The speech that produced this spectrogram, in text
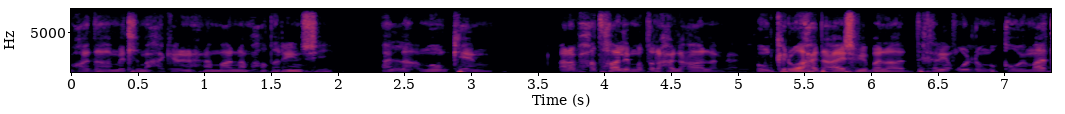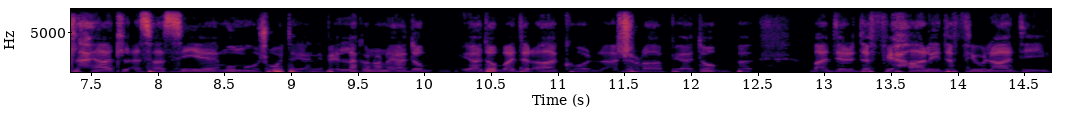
وهذا مثل ما حكينا نحن ما لنا محضرين شيء هلأ ممكن أنا بحط حالي مطرح العالم يعني. ممكن واحد عايش ببلد خلينا نقول إنه مقومات الحياة الأساسية مو موجودة يعني. بيقول لك إنه أنا يا دوب يا دوب بقدر آكل أشرب يا دوب بقدر أدفي حالي أدفي اولادي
